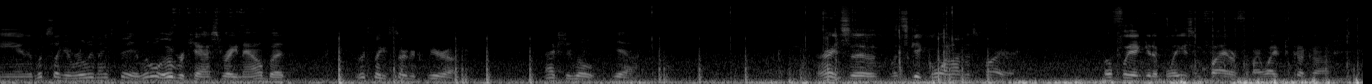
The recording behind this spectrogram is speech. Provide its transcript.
and it looks like a really nice day. A little overcast right now, but it looks like it's starting to clear up. Actually, well, yeah. All right, so let's get going on this fire. Hopefully I can get a blazing fire for my wife to cook on.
